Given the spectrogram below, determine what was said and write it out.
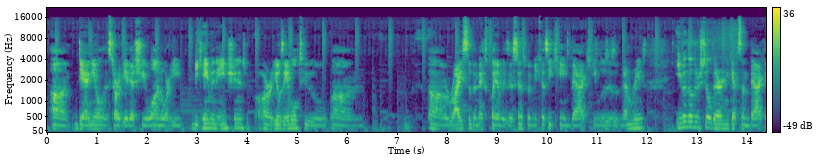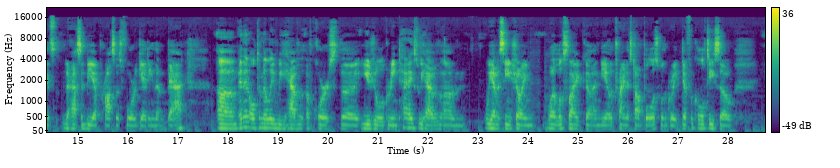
um, Daniel in Stargate SG One, where he became an ancient, or he was able to um, uh, rise to the next plane of existence, but because he came back, he loses his memories. Even though they're still there and he gets them back, it's there has to be a process for getting them back. Um, and then ultimately, we have, of course, the usual green tags. We have um, we have a scene showing what looks like uh, Neo trying to stop bullets with great difficulty. So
